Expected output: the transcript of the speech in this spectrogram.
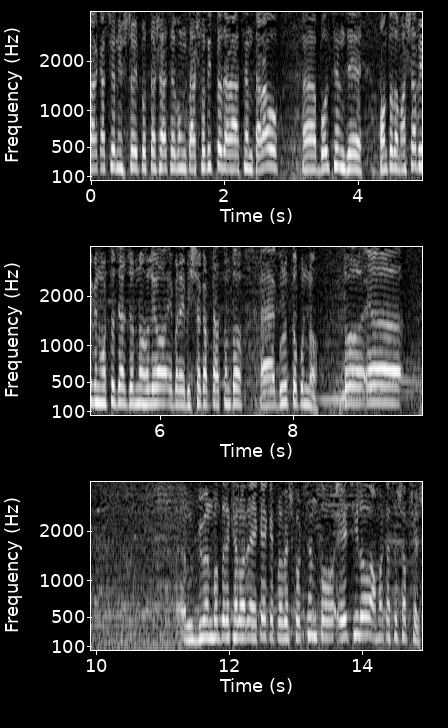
তার কাছেও নিশ্চয়ই প্রত্যাশা আছে এবং তার সতীর্থ যারা আছেন, তারাও বলছেন যে অন্তত মাশরাফি বিন মর্তুজার জন্য হলেও এবারে বিশ্বকাপটা অত্যন্ত গুরুত্বপূর্ণ। তো বিমানবন্দরে খেলোয়াড়রা একে একে প্রবেশ করছেন। তো এই ছিল আমার কাছে সবশেষ।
